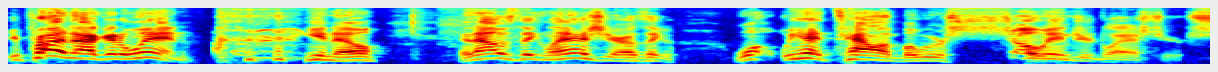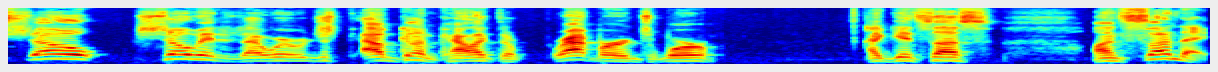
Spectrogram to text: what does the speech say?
you're probably not going to win. you know, and that was the thing last year. I was like, well, we had talent, but we were so injured last year, so so injured that we were just outgunned, kind of like the Ratbirds were against us on Sunday.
